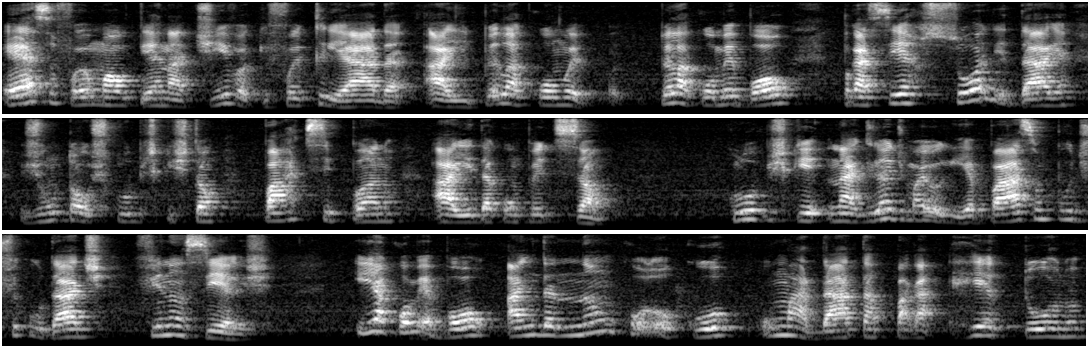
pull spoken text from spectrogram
Essa foi uma alternativa que foi criada aí pela, Come, pela Comebol para ser solidária junto aos clubes que estão participando aí da competição. Clubes que na grande maioria passam por dificuldades financeiras e a Comebol ainda não colocou uma data para retorno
